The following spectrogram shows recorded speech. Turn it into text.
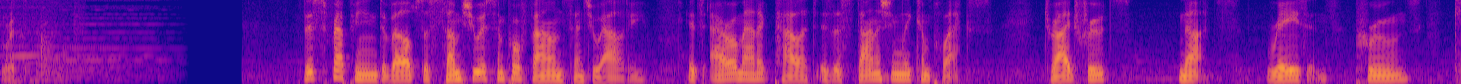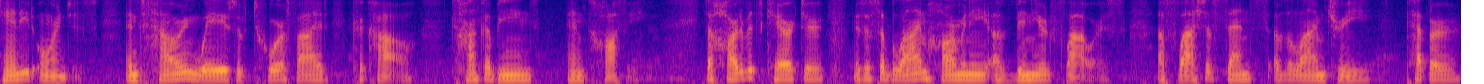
Great. This Frapin develops a sumptuous and profound sensuality. Its aromatic palate is astonishingly complex. Dried fruits, nuts, raisins, prunes, candied oranges, and towering waves of torrefied cacao, tonka beans, and coffee. The heart of its character is a sublime harmony of vineyard flowers, a flash of scents of the lime tree, pepper,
